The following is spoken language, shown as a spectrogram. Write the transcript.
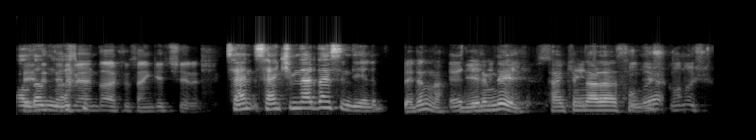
Aldanma. Teyze seni beğendi Aksu sen geç içeri. Sen sen kimlerdensin diyelim. Dedin mi? Evet. Diyelim değil. Sen kimlerdensin diye. Konuş konuş.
